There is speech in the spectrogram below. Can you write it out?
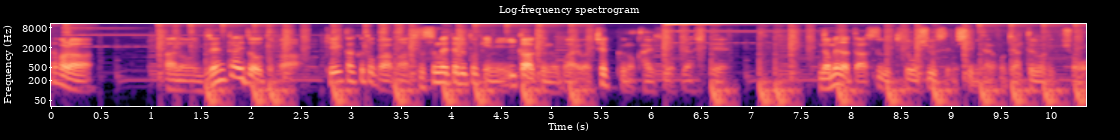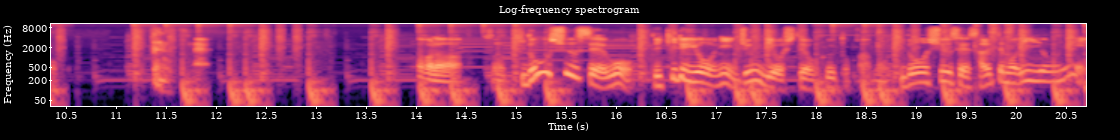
だからあの全体像とか計画とか、まあ、進めてる時に井川君の場合はチェックの回数を増やしてダメだったらすぐ軌道修正してみたいなことやってるわけでしょ？ね。だからその軌道修正をできるように準備をしておくとかもう軌道修正されてもいいように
